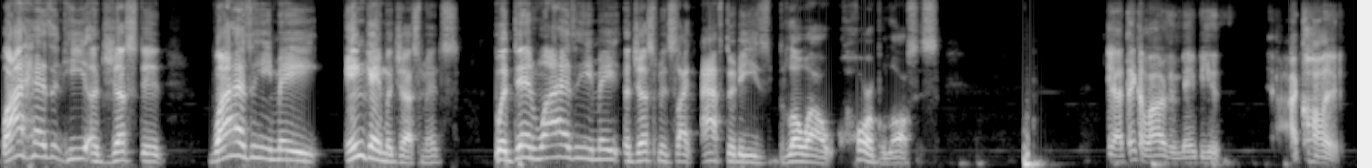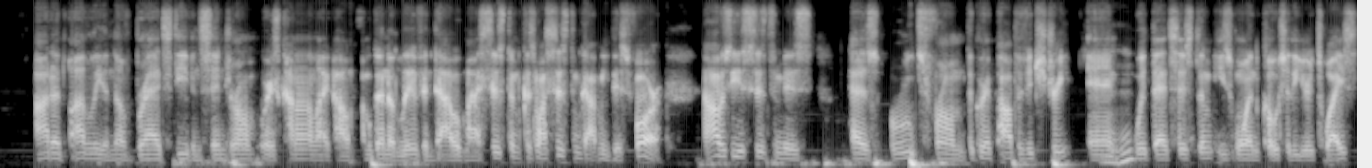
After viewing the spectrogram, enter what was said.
Why hasn't he adjusted? Why hasn't he made in-game adjustments? But then why hasn't he made adjustments like after these blowout horrible losses? Yeah, I think a lot of it maybe I call it oddly enough Brad Stevens syndrome, where it's kind of like I'm, I'm gonna live and die with my system because my system got me this far. Obviously, his system is has roots from the Gregg Popovich tree, and mm-hmm. with that system, he's won Coach of the Year twice.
